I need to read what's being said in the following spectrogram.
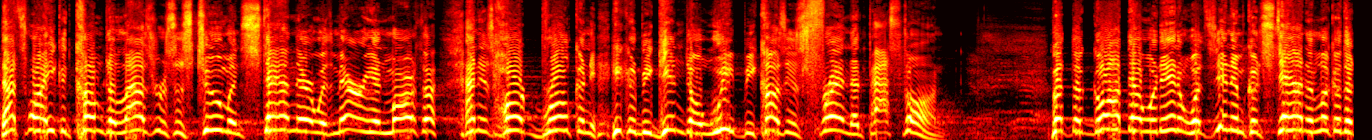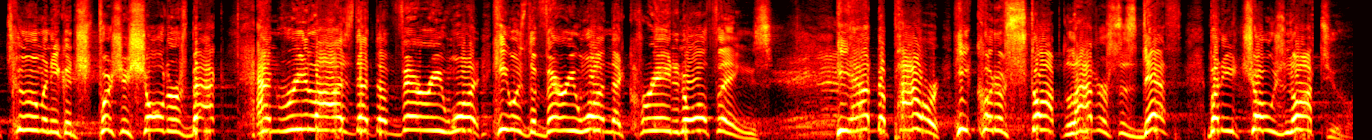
That's why he could come to Lazarus' tomb and stand there with Mary and Martha, and his heart broken. He could begin to weep because his friend had passed on. But the God that was in him could stand and look at the tomb and he could push his shoulders back and realize that the very one, he was the very one that created all things. He had the power. He could have stopped Lazarus' death, but he chose not to.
